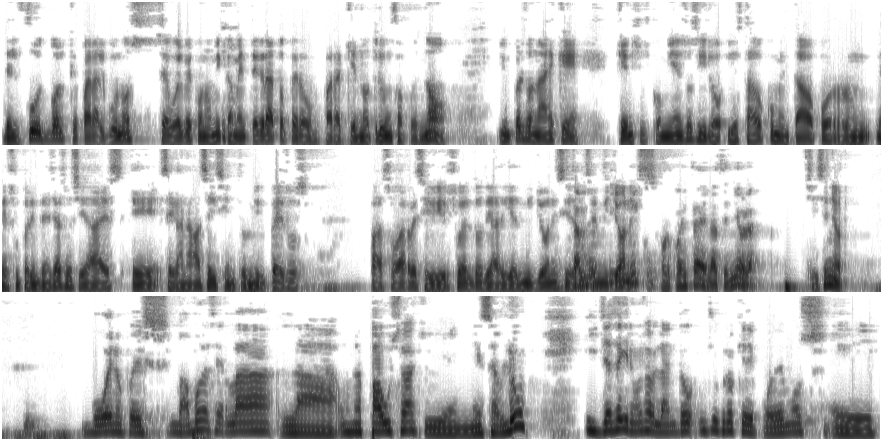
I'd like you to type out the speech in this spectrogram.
del fútbol, que para algunos se vuelve económicamente grato, pero para quien no triunfa, pues no. Y un personaje que, que en sus comienzos, y, lo, y está documentado por la eh, Superintendencia de Sociedades, eh, se ganaba 600 mil pesos, pasó a recibir sueldos de a 10 millones y 12 millones. Por cuenta de la señora. Sí, señor. Bueno, pues vamos a hacer la, la, una pausa aquí en Mesa Blue y ya seguiremos hablando. Yo creo que podemos eh,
